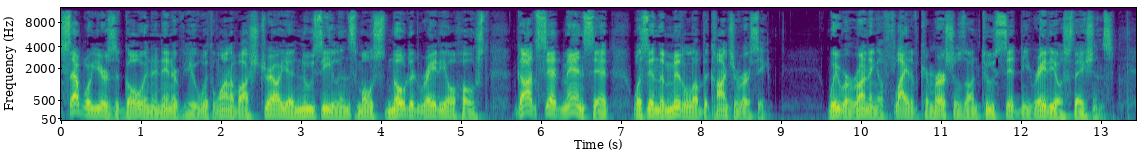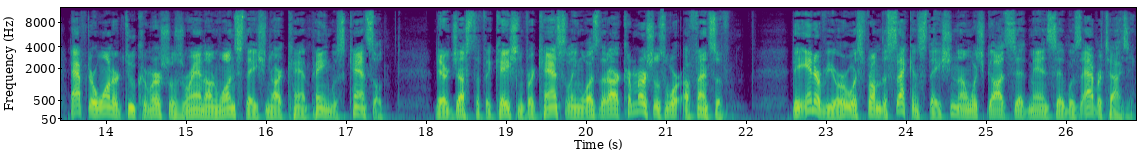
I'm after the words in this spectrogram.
Several years ago, in an interview with one of Australia and New Zealand's most noted radio hosts, God Said, Man Said was in the middle of the controversy. We were running a flight of commercials on two Sydney radio stations. After one or two commercials ran on one station, our campaign was canceled. Their justification for canceling was that our commercials were offensive. The interviewer was from the second station on which God Said, Man Said was advertising.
